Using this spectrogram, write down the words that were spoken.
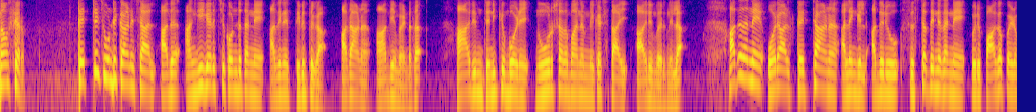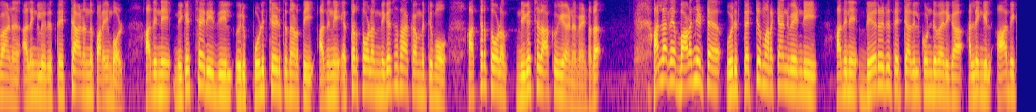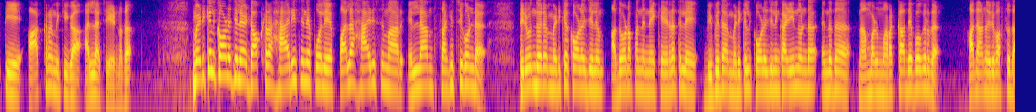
നമസ്കാരം. തെറ്റ് ചൂണ്ടിക്കാണിച്ചാൽ അത് അംഗീകരിച്ചു കൊണ്ട് തന്നെ അതിനെ തിരുത്തുക. അതാണ് ആദ്യം വേണ്ടത്. ആരും ജനിക്കുമ്പോഴേ നൂറ് ശതമാനം മികച്ചതായി ആരും വരുന്നില്ല. അത് തന്നെ ഒരാൾ തെറ്റാണ് അല്ലെങ്കിൽ അതൊരു സിസ്റ്റത്തിന്റെ തന്നെ ഒരു പാകപ്പിഴവാണ് അല്ലെങ്കിൽ ഒരു തെറ്റാണെന്ന് പറയുമ്പോൾ അതിനെ മികച്ച രീതിയിൽ ഒരു പൊളിച്ചെഴുത്ത് നടത്തി അതിനെ എത്രത്തോളം മികച്ചതാക്കാൻ പറ്റുമോ അത്രത്തോളം മികച്ചതാക്കുകയാണ് വേണ്ടത്. അല്ലാതെ വളഞ്ഞിട്ട് ഒരു തെറ്റ് മറയ്ക്കാൻ വേണ്ടി അതിന് വേറൊരു തെറ്റ് അതിൽ കൊണ്ടുവരിക അല്ലെങ്കിൽ ആ വ്യക്തിയെ ആക്രമിക്കുക അല്ല ചെയ്യേണ്ടത്. മെഡിക്കൽ കോളേജിലെ ഡോക്ടർ ഹാരിസിനെ പോലെ പല ഹാരിസുമാർ എല്ലാം സഹിച്ചുകൊണ്ട് തിരുവനന്തപുരം മെഡിക്കൽ കോളേജിലും അതോടൊപ്പം തന്നെ കേരളത്തിലെ വിവിധ മെഡിക്കൽ കോളേജിലും കഴിയുന്നുണ്ട് എന്നത് നമ്മൾ മറക്കാതെ പോകരുത്. അതാണ് ഒരു വസ്തുത.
